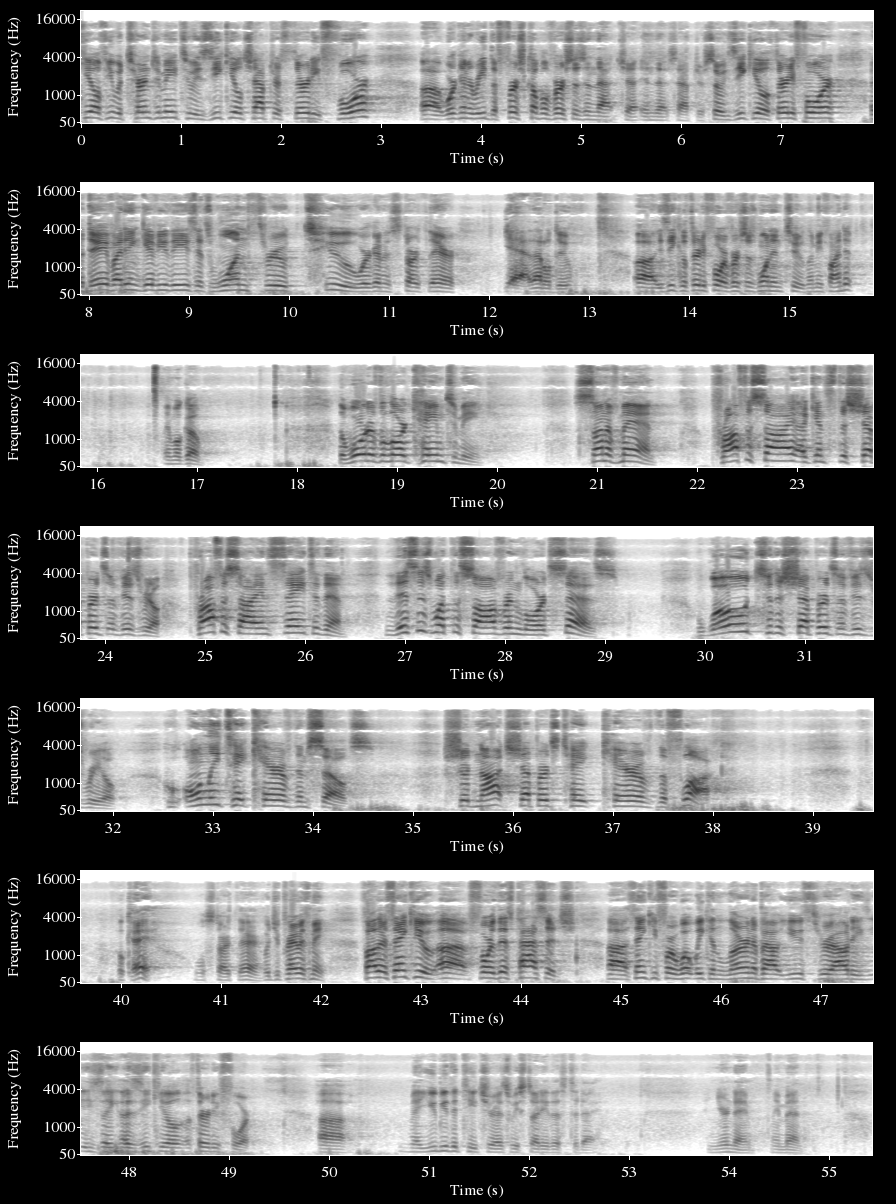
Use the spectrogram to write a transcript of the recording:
Ezekiel, if you would turn to me to Ezekiel chapter 34, uh, we're going to read the first couple verses in that, cha- in that chapter. So, Ezekiel 34. Uh, Dave, I didn't give you these. It's 1 through 2. We're going to start there. Yeah, that'll do. Uh, Ezekiel 34, verses 1 and 2. Let me find it, and we'll go. The word of the Lord came to me Son of man, prophesy against the shepherds of Israel. Prophesy and say to them, This is what the sovereign Lord says Woe to the shepherds of Israel who only take care of themselves. Should not shepherds take care of the flock? Okay, we'll start there. Would you pray with me? Father, thank you uh, for this passage. Uh, thank you for what we can learn about you throughout Ezekiel 34. Uh, may you be the teacher as we study this today. In your name, amen.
